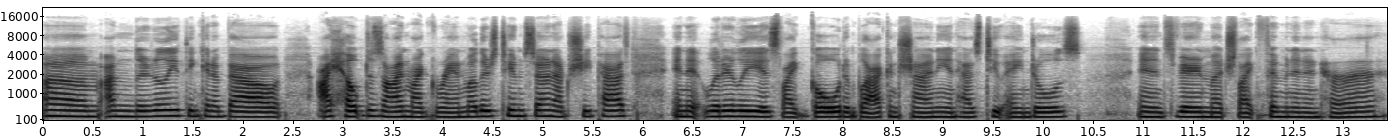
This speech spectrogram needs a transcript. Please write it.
Um, I'm literally thinking about. I helped design my grandmother's tombstone after she passed, and it literally is like gold and black and shiny and has two angels, and it's very much like feminine in her.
